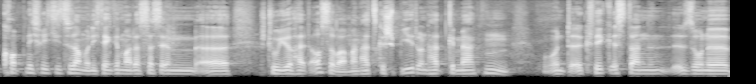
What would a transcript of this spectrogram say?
kommt nicht richtig zusammen. Und ich denke mal, dass das im äh, Studio halt auch so war. Man hat es gespielt und hat gemerkt, hm, und äh, Klick ist dann so eine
